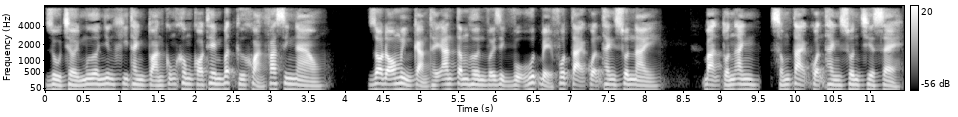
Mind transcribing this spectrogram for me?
Dù trời mưa nhưng khi thanh toán cũng không có thêm bất cứ khoản phát sinh nào. Do đó mình cảm thấy an tâm hơn với dịch vụ hút bể phốt tại quận Thanh Xuân này. Bạn Tuấn Anh, sống tại quận Thanh Xuân chia sẻ,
